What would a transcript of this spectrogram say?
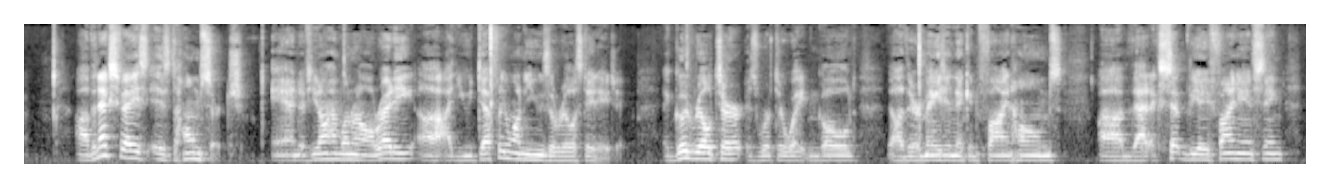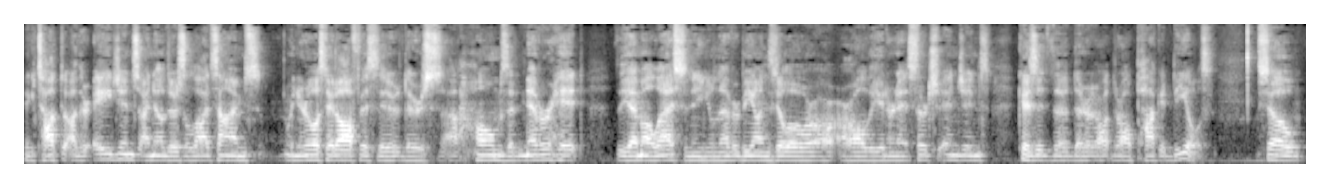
Uh, the next phase is the home search. And if you don't have one already, uh, you definitely want to use a real estate agent. A good realtor is worth their weight in gold. Uh, they're amazing. They can find homes um, that accept VA financing. They can talk to other agents. I know there's a lot of times when you're in real estate office, there, there's uh, homes that never hit the MLS, and then you'll never be on Zillow or, or, or all the internet search engines because they're, they're all pocket deals. So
